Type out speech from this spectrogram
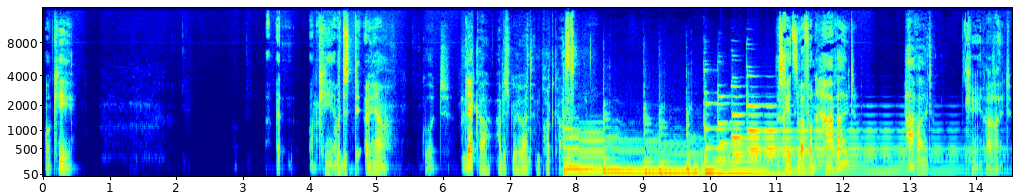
okay. Äh, Okay, aber das, ja, gut. Lecker, habe ich gehört im Podcast. Das Rätsel war von Harald? Harald. Okay, Harald.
